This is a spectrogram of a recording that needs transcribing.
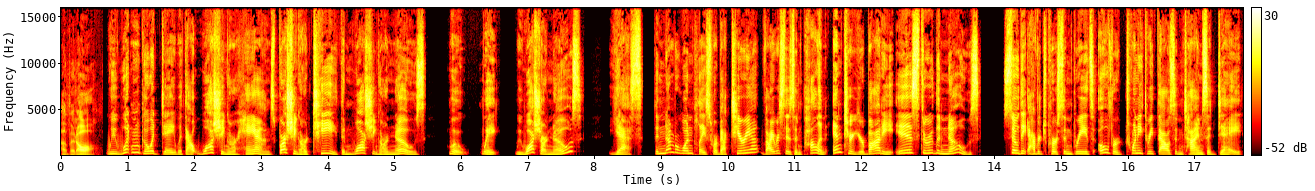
of it all. We wouldn't go a day without washing our hands, brushing our teeth, and washing our nose. Whoa, wait, we wash our nose? Yes, the number one place where bacteria, viruses, and pollen enter your body is through the nose. So the average person breathes over 23,000 times a day.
